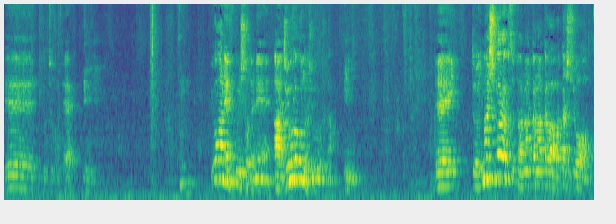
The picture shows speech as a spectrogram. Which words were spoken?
えー、っとちょっと待って。ヨハネ福音書でねあ16の16だ、えー、っと今しばらくするとあなた方は私を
